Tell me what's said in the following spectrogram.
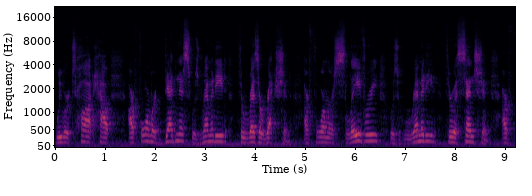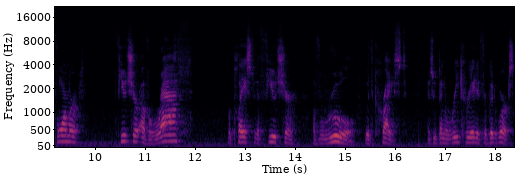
we were taught how our former deadness was remedied through resurrection. Our former slavery was remedied through ascension. Our former future of wrath replaced with a future of rule with Christ as we've been recreated for good works.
